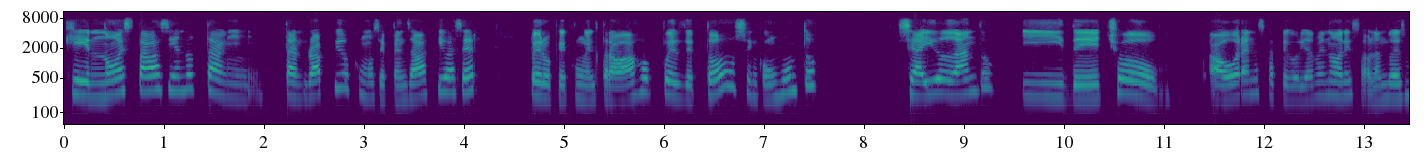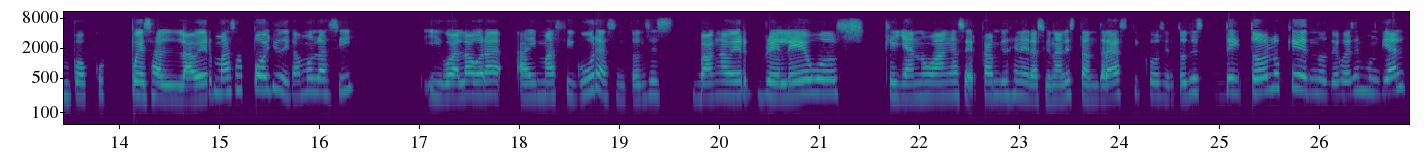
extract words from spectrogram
que no estaba siendo tan, tan rápido como se pensaba que iba a ser, pero que con el trabajo pues de todos en conjunto se ha ido dando. Y de hecho ahora en las categorías menores, hablando de eso un poco, pues al haber más apoyo, digámoslo así, igual ahora hay más figuras, entonces van a haber relevos que ya no van a hacer cambios generacionales tan drásticos. Entonces, de todo lo que nos dejó ese mundial,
